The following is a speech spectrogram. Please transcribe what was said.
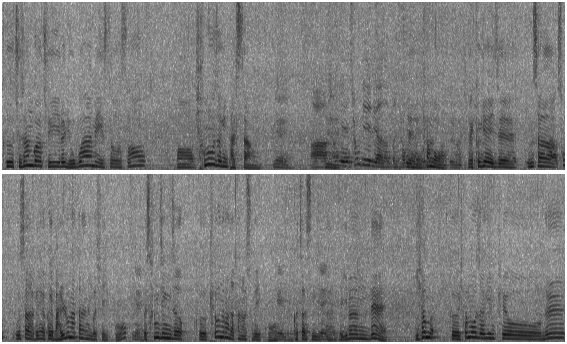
그 주장과 주의를 요구함에 있어서 어, 혐오적인 발상, 예. 아, 상대, 상대에 대한 어떤 혐오. 예, 혐오. 예, 그게 이제 의사, 소, 의사, 그러니까 그게 말로 나타나는 것이 있고, 예. 그 상징적 그 표현으로 나타날 수도 있고, 예, 예. 그렇지 않습니까? 예, 예. 예, 이런데, 이 혐오, 그 혐오적인 표현을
